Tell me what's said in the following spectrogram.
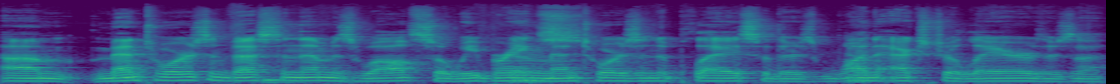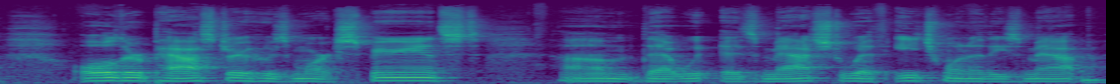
Um, mentors invest in them as well, so we bring mentors into play. So there's one extra layer. There's a older pastor who's more experienced um, that is matched with each one of these MAP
